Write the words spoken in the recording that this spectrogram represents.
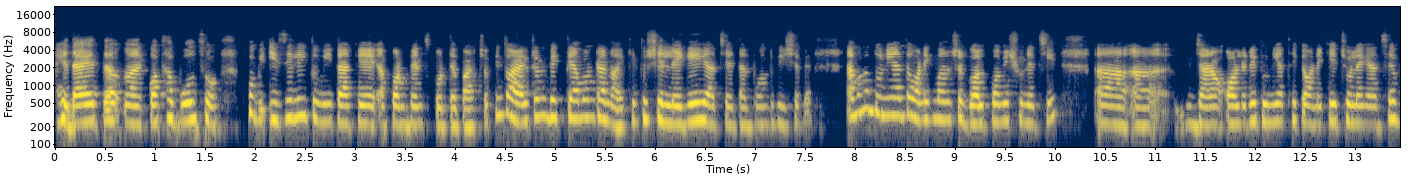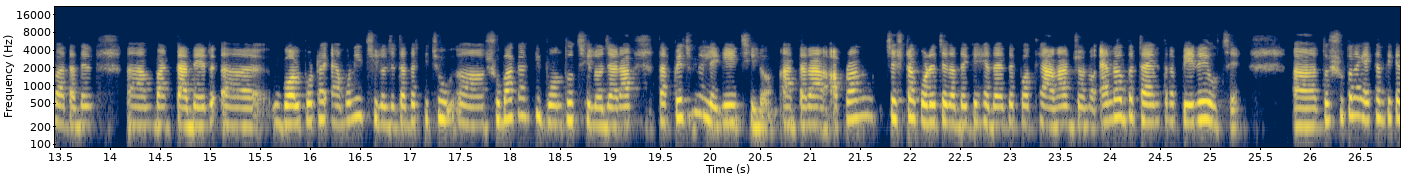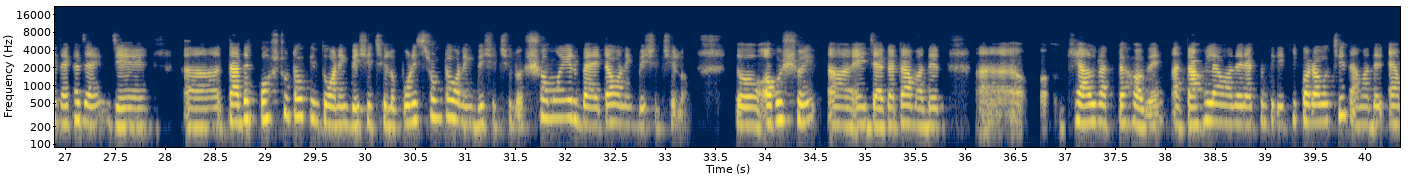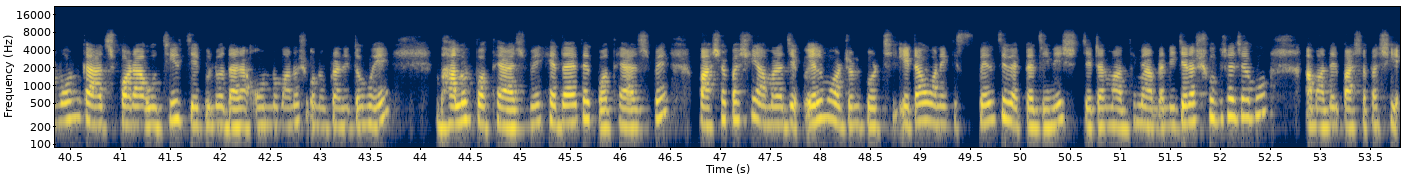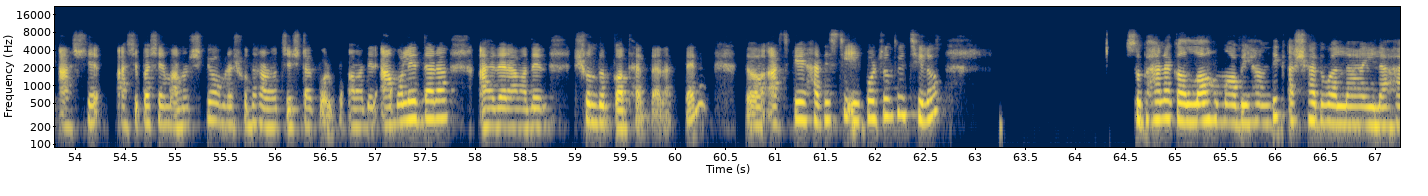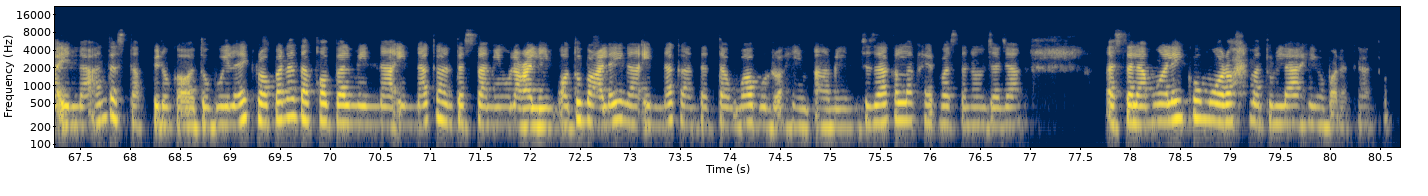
হেদায়েত কথা বলছো, খুব ইজিলি তুমি তাকে কনভিন্স করতে পারছ। কিন্তু আরেকজন ব্যক্তি এমনটা নয়। কিন্তু সে লেগেই আছে তার বন্ধু হিসেবে। এমনও দুনিয়াতে অনেক মানুষের গল্প আমি শুনেছি। যারা অলরেডি দুনিয়া থেকে অনেকেই চলে গেছে বা তাদের বাট তাদের গল্পটা এমনই ছিল যে তাদের কিছু শুভাকাঙ্ক্ষী বন্ধু ছিল যারা তার পেছনে লেগেই ছিল। আর তারা আপ্রাণ চেষ্টা করেছে তাদেরকে হেদায়েতের পথে আনার জন্য। এন্ড অফ দ্যা টাইম তারা পেরেওছে। তো সুতরাং এখান থেকে দেখা যায় যে তাদের কষ্টটাও কিন্তু অনেক বেশি ছিল। পরিশ্রমটাও অনেক বেশি ছিল। সময়ের ব্যয়টাও অনেক বেশি ছিল। তো অবশ্যই এই জায়গাটা আমাদের খেয়াল রাখতে হবে। আর তাহলে আমাদের এখন থেকে কি করা উচিত? আমাদের এমন কাজ করা উচিত যেগুলো দ্বারা অন্য মানুষ অনুপ্রাণিত হয়ে ভালোর পথে আসবে, হেদায়েতের পথে আসবে। পাশাপাশি আমরা যে ইলম অর্জন করছি এটাও অনেক এক্সপেন্সিভ একটা জিনিস যেটার মাধ্যমে আমরা নিজেরা শুধরে যাব আমাদের পাশাপাশি আশে আশেপাশের মানুষকেও আমরা শুধরানোর চেষ্টা করব। আমাদের আমলের দ্বারা আইদার আমাদের সুন্দর কথার দ্বারা। তাই না? তো আজকে হাদিসটি এই পর্যন্তই ছিল। বিহামদিক, আশহাদু আল্লা ইলাহা ইল্লা আনতা, আস্তাগফিরুকা ওয়া আতুবু ইলাইক। রব্বানা তাকাব্বাল মিন্না ইন্নাকা আনতাস সামিউল আলিম, ওয়া তুব আলাইনা ইন্নাকা আনতাত তাওয়াবুর রহিম। আমিন। জাযাকাল্লাহু খাইর ওয়া আহসানুল জাযা। আসসালামু আলাইকুম ওয়া রাহমাতুল্লাহি ওয়া বারাকাতুহু।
